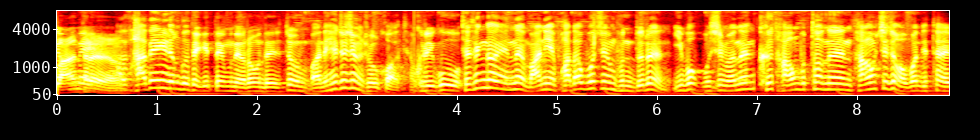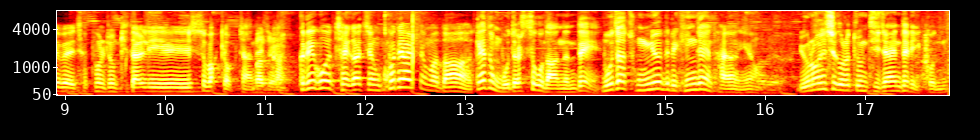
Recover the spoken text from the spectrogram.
많더라요. 한 4대1 정도 되기 때문에 여러분들 좀 많이 해주시면 좋을 것 같아요. 그리고 제 생각에는 많이 받아보시는 분들은 입어보시면은 그 다음부터는 다음 시즌 어반디 타입의 제품을 좀 기다릴 수밖에 없지 않을까. 맞아요. 그리고 제가 지금 코디할 때마다 계속 모자를 쓰고 나왔는데 모자 종류들이 굉장히 다양해요. 이런 식으로 좀 디자인들이 있거든요.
